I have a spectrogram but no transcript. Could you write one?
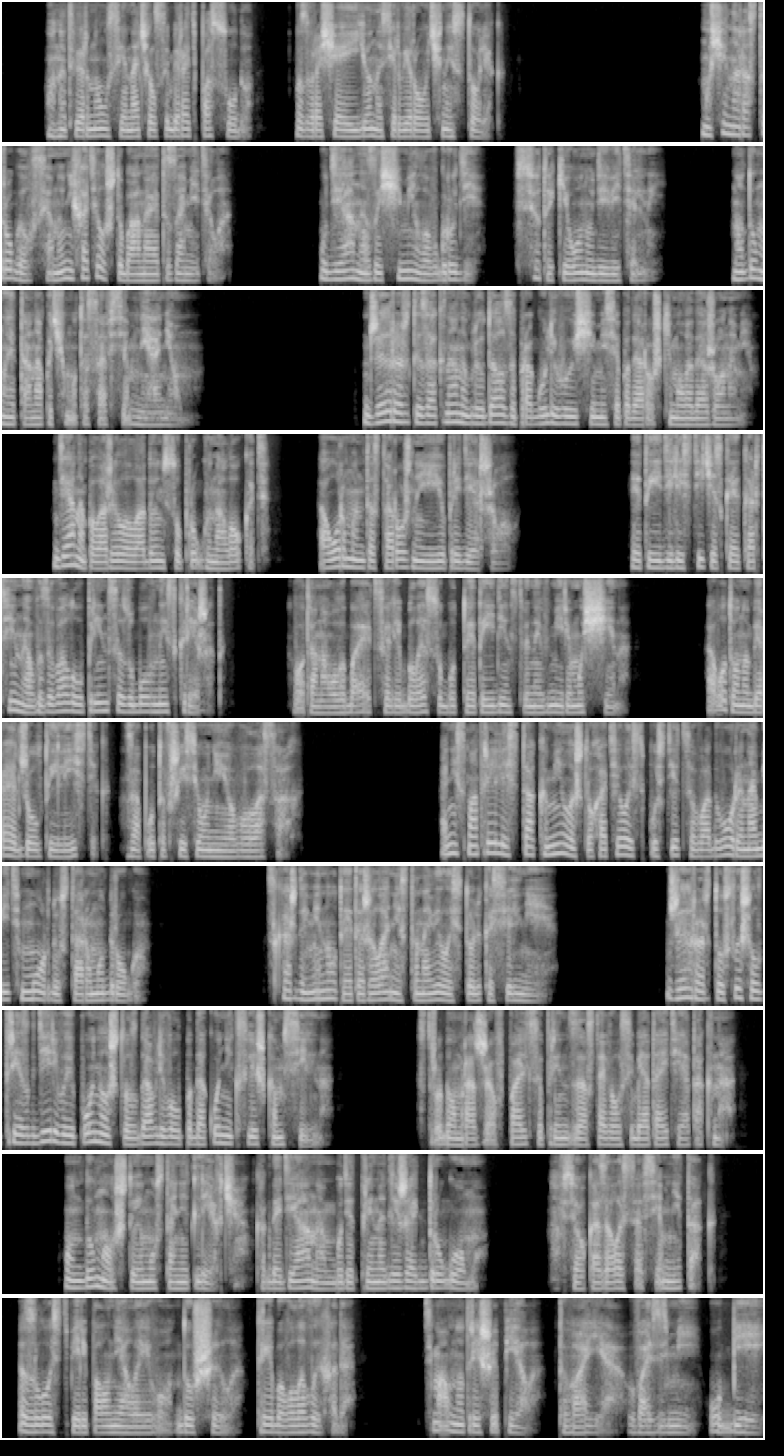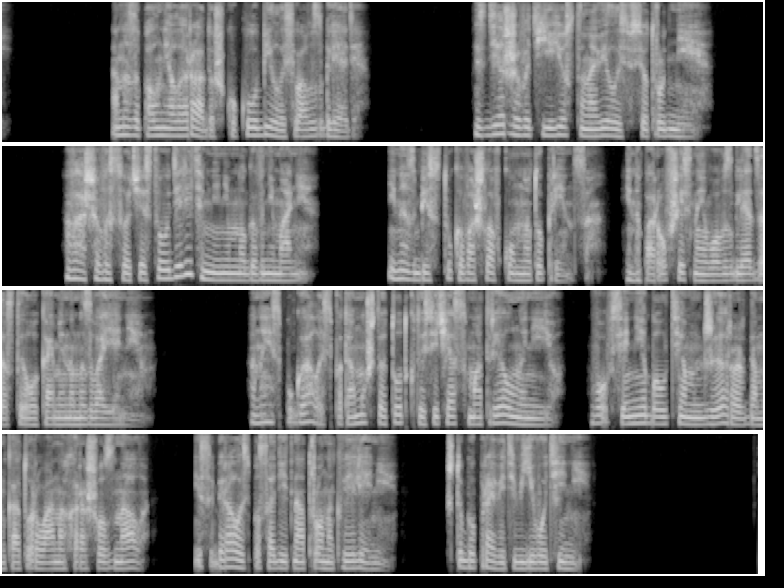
Он отвернулся и начал собирать посуду, возвращая ее на сервировочный столик. Мужчина растрогался, но не хотел, чтобы она это заметила. У Дианы защемило в груди. все таки он удивительный. Но думает она почему-то совсем не о нем. Джерард из окна наблюдал за прогуливающимися по дорожке молодоженами. Диана положила ладонь супругу на локоть, а Орманд осторожно ее придерживал. Эта идеалистическая картина вызывала у принца зубовный скрежет. Вот она улыбается Ли будто это единственный в мире мужчина. а вот он убирает желтый листик, запутавшийся у нее в волосах. Они смотрелись так мило, что хотелось спуститься во двор и набить морду старому другу. С каждой минутой это желание становилось только сильнее. Джерард услышал треск дерева и понял, что сдавливал подоконник слишком сильно. С трудом разжав пальцы, принц заставил себя отойти от окна. Он думал, что ему станет легче, когда Диана будет принадлежать другому. Но все оказалось совсем не так. Злость переполняла его, душила, требовала выхода. Тьма внутри шипела. «Твоя, возьми, убей». Она заполняла радужку, клубилась во взгляде. Сдерживать ее становилось все труднее. «Ваше высочество, уделите мне немного внимания». Инесс без стука вошла в комнату принца и, напоровшись на его взгляд, застыла каменным изваянием. Она испугалась, потому что тот, кто сейчас смотрел на нее, вовсе не был тем Джерардом, которого она хорошо знала и собиралась посадить на трон Аквилении, чтобы править в его тени.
